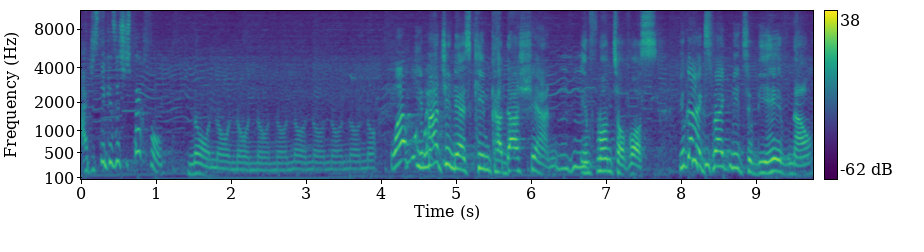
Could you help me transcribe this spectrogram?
I just think it's disrespectful. No, no, no, no, no, no, no, no, no, no. Why- why- Imagine there's Kim Kardashian Mm-hmm. in front of us. You can't expect me to behave now.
